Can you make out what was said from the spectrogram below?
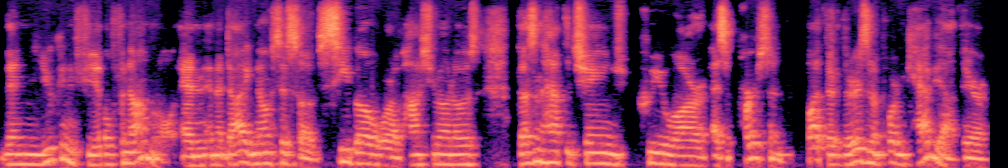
then you can feel phenomenal. And, and a diagnosis of SIBO or of Hashimoto's doesn't have to change who you are as a person. But there, there is an important caveat there,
